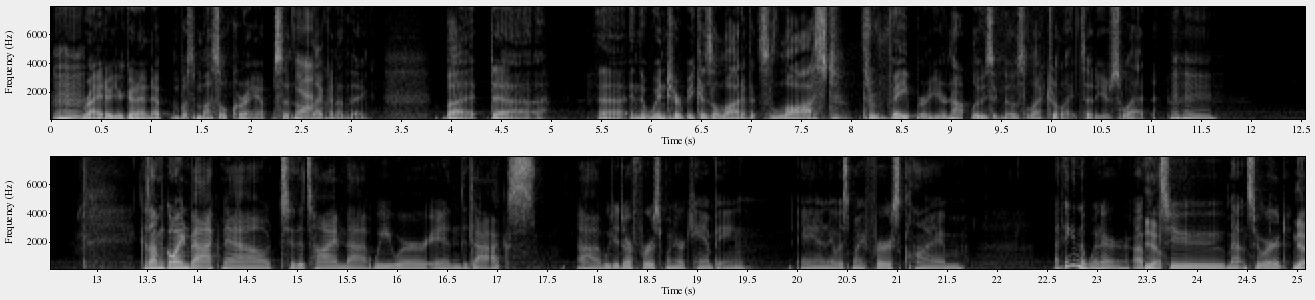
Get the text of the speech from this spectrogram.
right? Or you're going to end up with muscle cramps and Mm-hmm. Yeah. all that kind of thing. But uh, uh, in the winter, because a lot of it's lost through vapor, you're not losing those electrolytes out of your sweat. because I'm going back now to the time that we were in the Dax. Uh, we did our first winter camping, and it was my first climb. I think in the winter up Yeah. to Mount Seward. Yeah.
